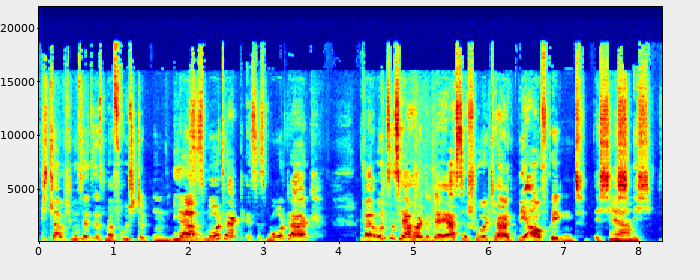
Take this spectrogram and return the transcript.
ich glaube, ich muss jetzt erstmal frühstücken. Ja. Es ist Montag, es ist Montag. Bei uns ist ja heute der erste Schultag. Wie aufregend. Ich, Ja. ich, ich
